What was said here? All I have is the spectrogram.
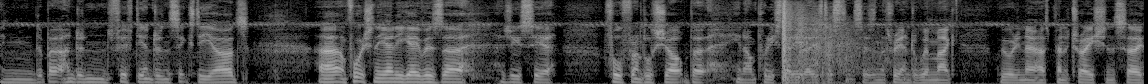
in about 150 160 yards uh, unfortunately only gave us uh, as you can see a full frontal shot but you know I'm pretty steady at those distances and the 300 Win Mag we already know has penetration so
